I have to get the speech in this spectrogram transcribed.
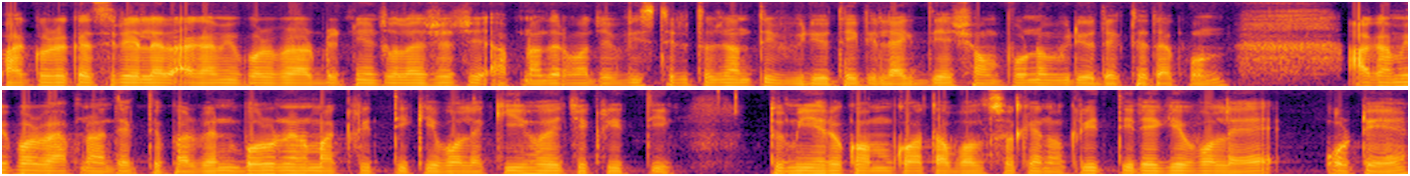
ভাগ্যরেখা সিরিয়ালের আগামী পর্বের আপডেট নিয়ে চলে এসেছি। আপনাদের মাঝে বিস্তারিত জানতে ভিডিওতে একটি লাইক দিয়ে সম্পূর্ণ ভিডিও দেখতে থাকুন। আগামী পর্বে আপনারা দেখতে পারবেন বরুণের মা কৃত্তিকে বলে, কি হয়েছে কৃত্তি তুমি এরকম কথা বলছো কেন? কৃত্তি রেগে বলে ওঠে,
